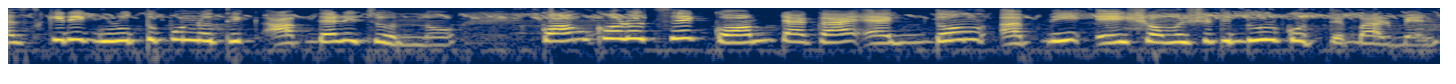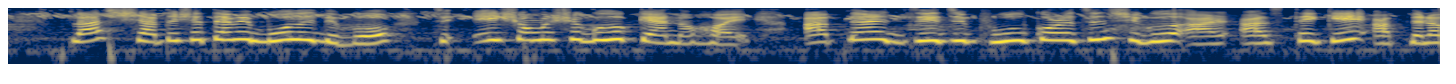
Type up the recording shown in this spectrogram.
আজকের এই গুরুত্বপূর্ণ ঠিক আপনারই জন্য কম খরচে, কম টাকায় একদম আপনি এই সমস্যাটি দূর করতে পারবেন। প্লাস সাথে সাথে আমি বলে দেব যে এই সমস্যাগুলো কেন হয়? আপনার যে যে ভুল করেছেন সেগুলো আর আজ থেকে আপনারা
